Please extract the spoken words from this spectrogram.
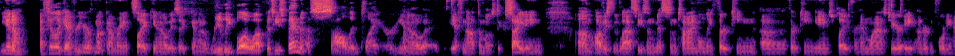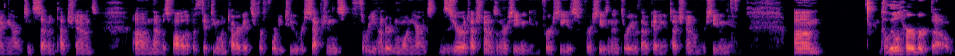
you know, I feel like every year with Montgomery, it's like, you know, is it going to really blow up? Because he's been a solid player, you know, if not the most exciting. Um, obviously, last season missed some time, only 13, uh, 13 games played for him last year, 849 yards and seven touchdowns. Um, that was followed up with 51 targets for 42 receptions, 301 yards, zero touchdowns in the receiving game. First season, first season in three without getting a touchdown in the receiving game. Um, Khalil Herbert, though,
